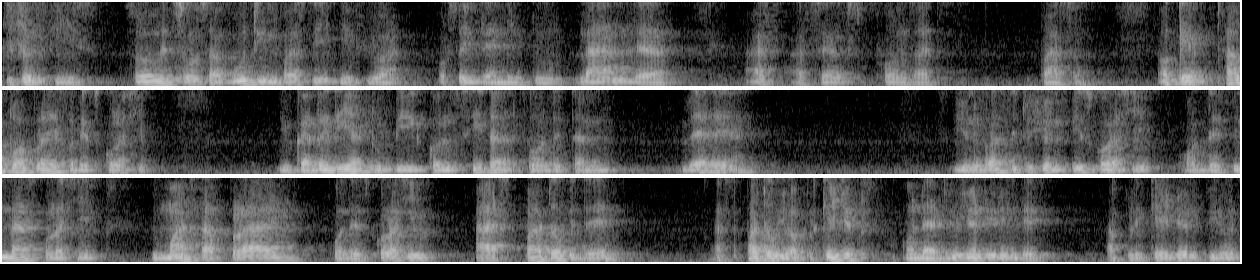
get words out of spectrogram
tuition fees. So it's also a good university if you are also intending to learn there as a self-sponsored person. Okay, how to apply for the scholarship? You can read here to be considered for the Tampere University Tuition Fee Scholarship or the Finland Scholarship, you must apply for the scholarship as part of the as part of your application on the admission during the application period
